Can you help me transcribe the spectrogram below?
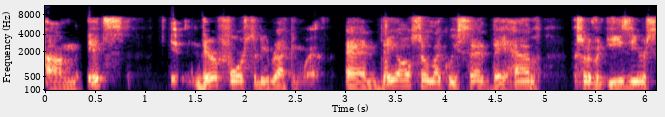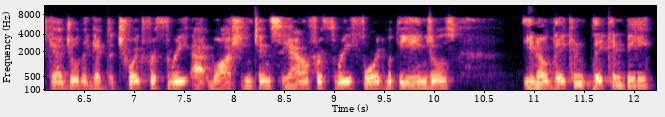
um, it's it, they're a force to be reckoned with. And they also, like we said, they have sort of an easier schedule. They get Detroit for three, at Washington, Seattle for three, Ford with the Angels. You know, they can they can be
